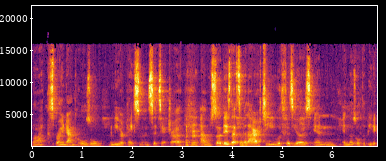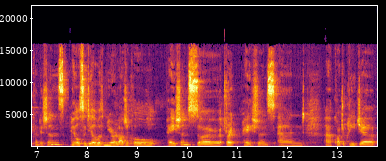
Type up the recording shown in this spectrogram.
like sprained ankles or knee replacements, etc. Okay. Um, so there's that similarity with physios in, in those orthopedic conditions. We also deal with neurological patients, so stroke patients and uh, quadriplegia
